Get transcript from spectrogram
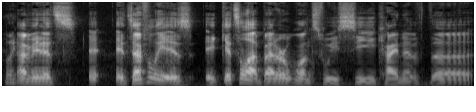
Like- I mean, it's it, it definitely is. It gets a lot better once we see kind of the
